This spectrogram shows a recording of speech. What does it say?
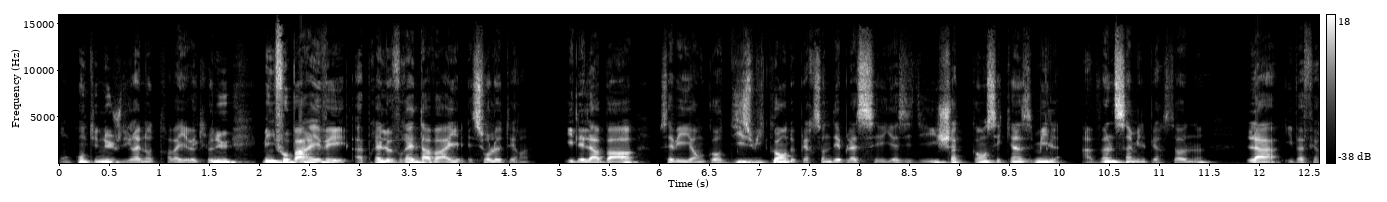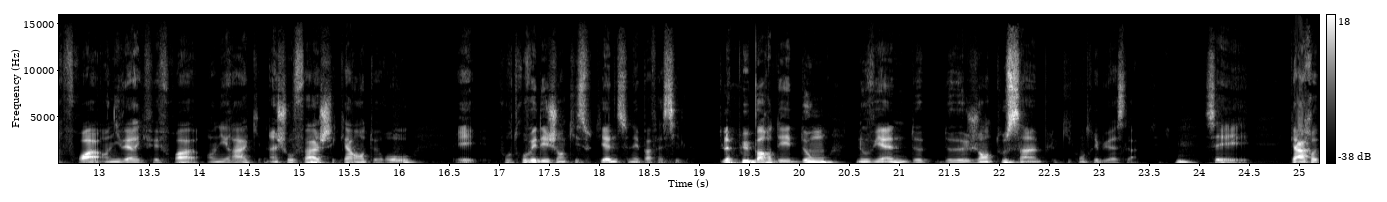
on continue, je dirais, notre travail avec l'ONU. Mais il ne faut pas rêver. Après, le vrai travail est sur le terrain. Il est là-bas. Vous savez, il y a encore 18 camps de personnes déplacées yazidis. Chaque camp, c'est 15 000 à 25 000 personnes. Là, il va faire froid. En hiver, il fait froid en Irak. Un chauffage, c'est 40 euros. Et pour trouver des gens qui soutiennent, ce n'est pas facile la plupart des dons nous viennent de, gens tout simples qui contribuent à cela. Hmm. C'est car,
